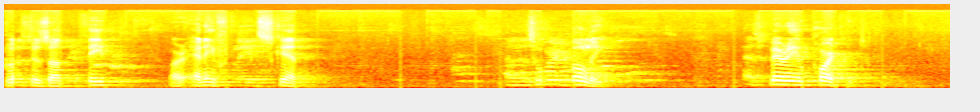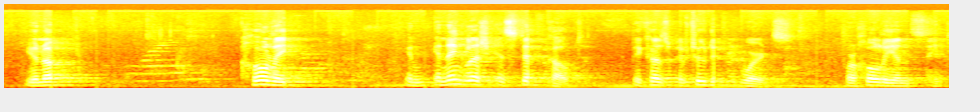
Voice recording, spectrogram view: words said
blisters on their feet, or any flayed skin. And this word holy, that's very important. You know, holy, in, in English it's difficult because we have two different words for holy and saint.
